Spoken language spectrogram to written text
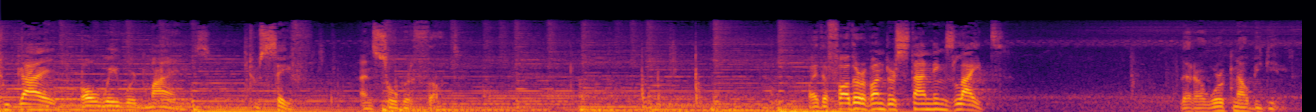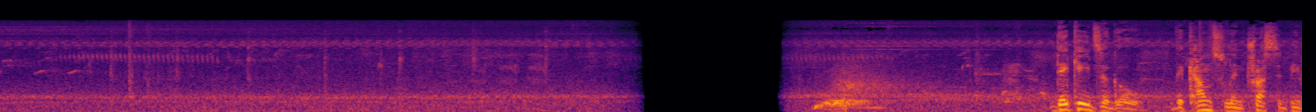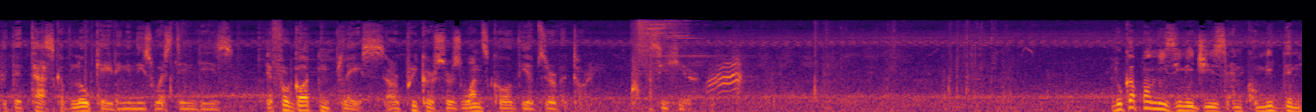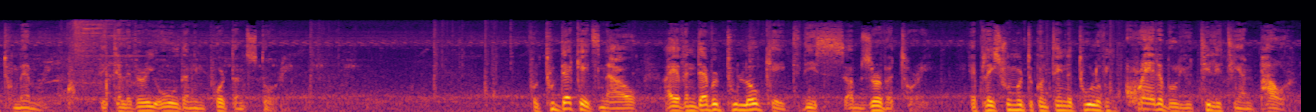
To guide all wayward minds to safe and sober thought. By the Father of Understanding's light, let our work now begin. Decades ago, the Council entrusted me with the task of locating in these West Indies a forgotten place our precursors once called the Observatory. See here. Look upon these images and commit them to memory. They tell a very old and important story. For two decades now, I have endeavored to locate this observatory, a place rumored to contain a tool of incredible utility and power.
